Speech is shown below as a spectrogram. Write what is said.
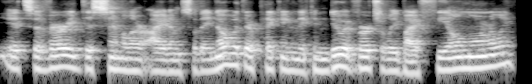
it's a very dissimilar item. So they know what they're picking. They can do it virtually by feel normally.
